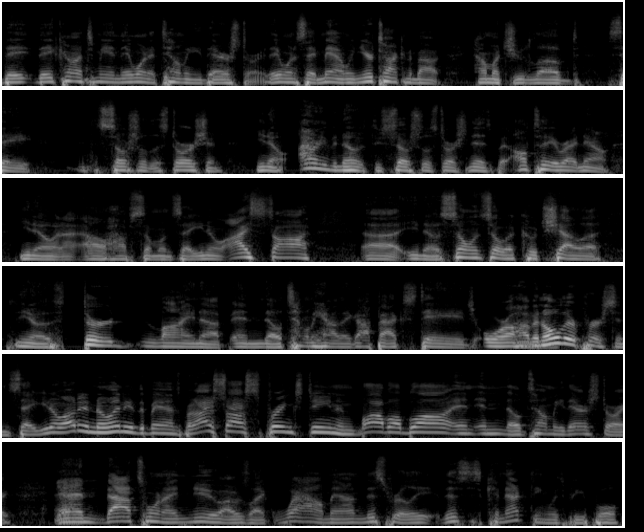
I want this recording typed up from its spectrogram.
They they come up to me and they want to tell me their story. They want to say, "Man, when you're talking about how much you loved, say." The social distortion you know i don't even know what the social distortion is but i'll tell you right now you know and I, i'll have someone say you know i saw uh, you know, so and so at Coachella, you know, third lineup, and they'll tell me how they got backstage. Or I'll have an older person say, you know, I didn't know any of the bands, but I saw Springsteen and blah blah blah, and, and they'll tell me their story. And that's when I knew I was like, wow, man, this really this is connecting with people.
